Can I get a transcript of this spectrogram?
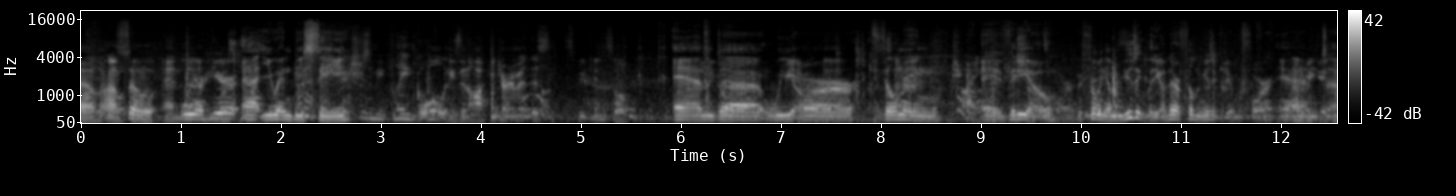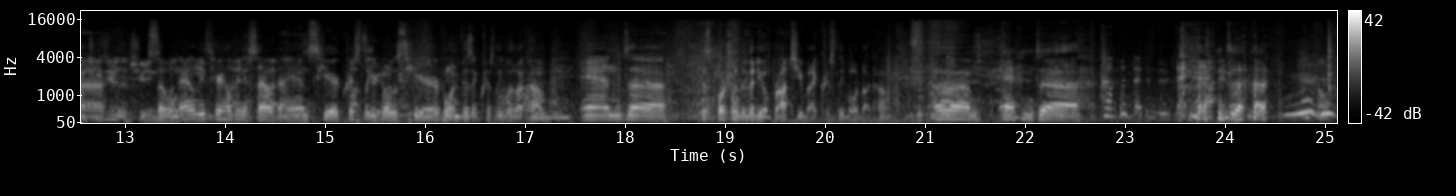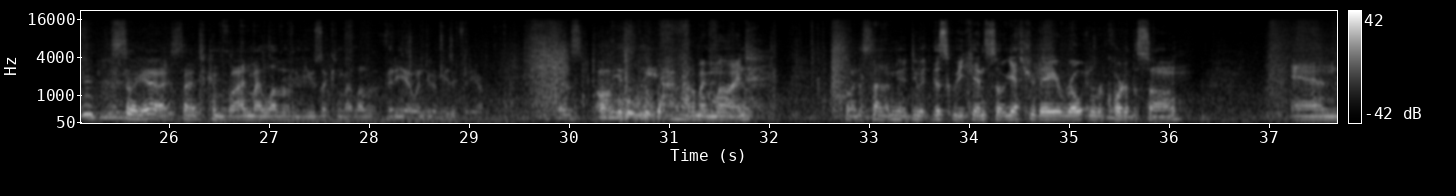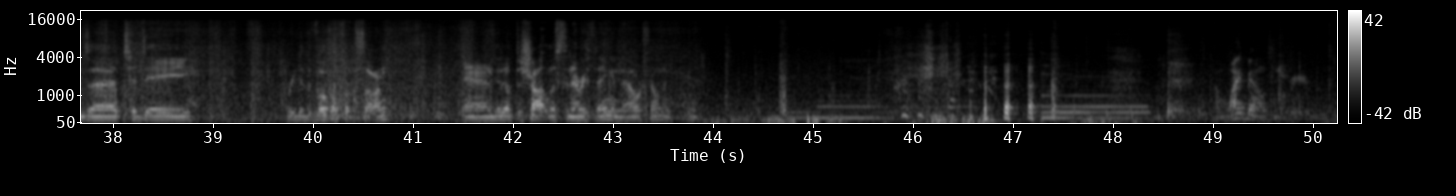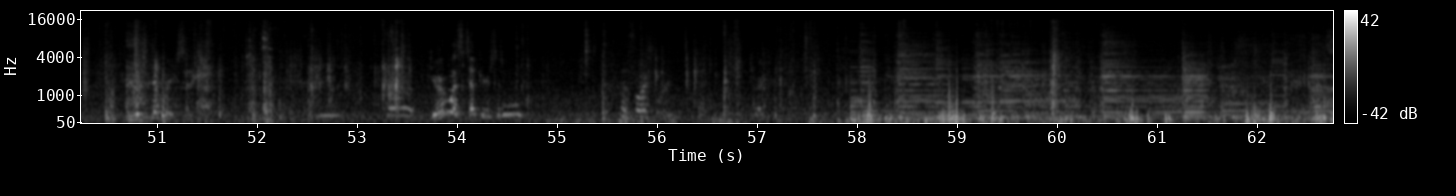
Oh, So and, we uh, are he here goes, at "Yeah, I have UNBC, Pictures of me playing goal, and he's in a hockey tournament this, this weekend. So and uh, we are filming a video. We're filming a music video. I've never filmed a music video before, That'd be and. Much uh, than shooting so Natalie's here helping us out. Diane's here. Chris Concentrate Leboe's here. Everyone visit chrisleboe.com. And uh, this portion of the video brought to you by chrisleboe.com. Um, and uh, I'll put that in there. and uh, so yeah, I decided to combine my love of music and my love of video and do a music video. Because obviously I'm out of my mind. So I decided I'm going to do it this weekend. So yesterday I wrote and recorded the song. And uh, today redid the vocal for the song. And did up the shot list and everything. And now we're filming. I'm white balancing over here. What step are you sitting on? Do you remember what step you're sitting on? The fourth one.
